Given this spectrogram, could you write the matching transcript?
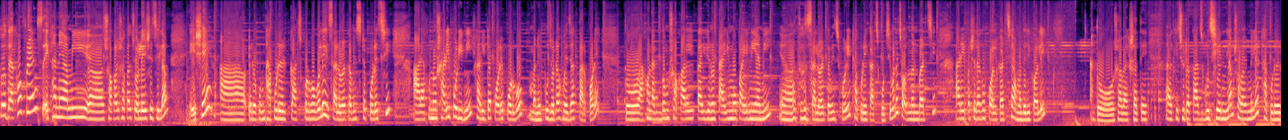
তো দেখো ফ্রেন্ডস এখানে আমি সকাল সকাল চলে এসেছিলাম। এসে এরকম ঠাকুরের কাজ করব বলে এই সালোয়ার কামিজটা পরেছি। আর এখনও শাড়ি পরিনি, শাড়িটা পরে পরবো মানে পুজোটা হয়ে যাক তারপরে। তো এখন একদম সকাল, তাই জন্য টাইমও পাইনি আমি তো সালোয়ার কামিজ পরি ঠাকুরের কাজ করছি মানে চন্দন বাড়ছি। আর এই পাশে দেখো ফল কাটছে আমাদেরই কলিগ তো সব একসাথে কিছুটা কাজ গুছিয়ে নিলাম, সবাই মিলে ঠাকুরের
